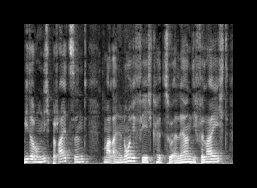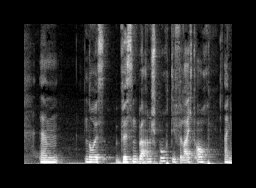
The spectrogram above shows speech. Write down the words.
wiederum nicht bereit sind, mal eine neue Fähigkeit zu erlernen, die vielleicht ähm, neues Wissen beansprucht, die vielleicht auch ein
